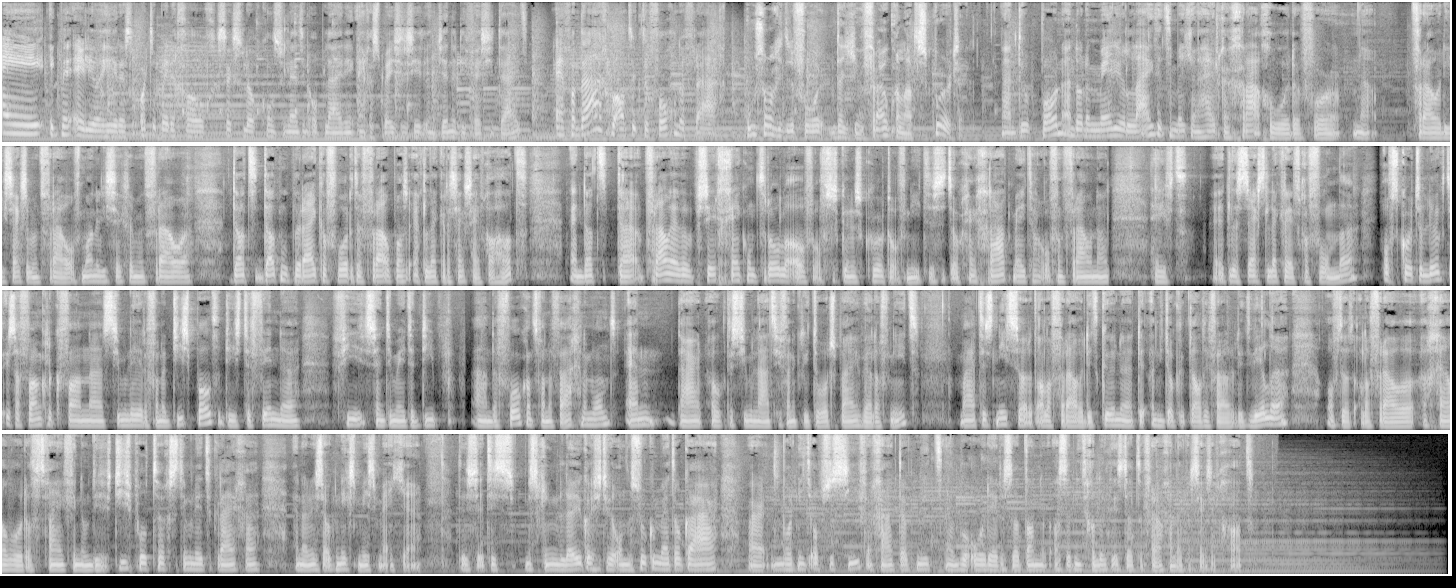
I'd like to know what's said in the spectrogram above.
Hi, ik ben Elio Heres, orthopedagoog, seksoloog, consulent in opleiding en gespecialiseerd in genderdiversiteit. En vandaag beantwoord ik de volgende vraag. Hoe zorg je ervoor dat je een vrouw kan laten squirten? Nou, door porno en door de media lijkt het een beetje een heilige graal geworden voor nou, vrouwen die seks hebben met vrouwen of mannen die seks hebben met vrouwen. Dat dat moet bereiken voordat een vrouw pas echt lekkere seks heeft gehad. En dat daar, vrouwen hebben op zich geen controle over of ze kunnen squirten of niet. Dus het is ook geen graadmeter of een vrouw nou heeft het seks lekker heeft gevonden. Of squirten lukt is afhankelijk van het stimuleren van de G-spot. Die is te vinden 4 centimeter diep aan de voorkant van de vaginamond. En daar ook de stimulatie van de clitoris bij, wel of niet. Maar het is niet zo dat alle vrouwen dit kunnen. Niet ook dat al die vrouwen dit willen. Of dat alle vrouwen geil worden of het fijn vinden om die G-spot gestimuleerd te krijgen. En dan is er ook niks mis met je. Dus het is misschien leuk als je het wil onderzoeken met elkaar. Maar word niet obsessief en ga het ook niet beoordelen. Zodat dan, als het niet gelukt is, dat de vrouw geen lekkere seks heeft gehad.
